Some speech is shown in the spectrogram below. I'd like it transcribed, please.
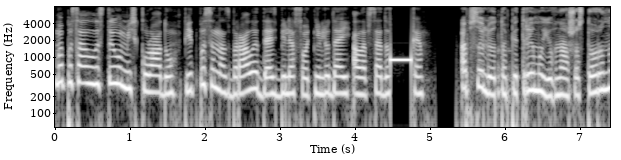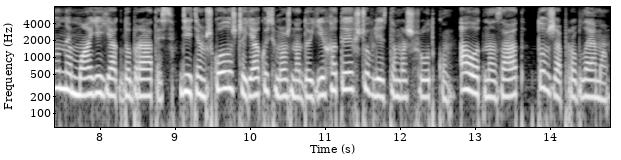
Ми писали листи у міську раду. Підписи назбирали десь біля сотні людей, але все до Абсолютно підтримую в нашу сторону. Немає як добратись. Дітям в школу ще якось можна доїхати, якщо влізти в маршрутку. А от назад то вже проблема.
